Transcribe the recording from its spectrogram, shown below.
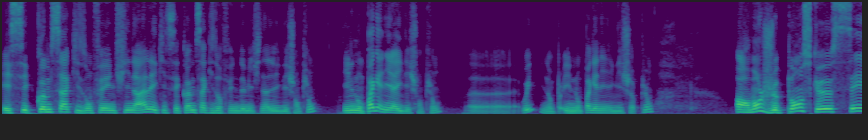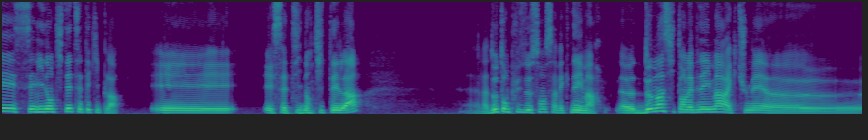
Et c'est comme ça qu'ils ont fait une finale et c'est comme ça qu'ils ont fait une demi-finale de Ligue des Champions. Ils n'ont pas gagné la Ligue des Champions. Euh, oui, ils n'ont pas- gagné la des Champions. En revanche, je pense que c'est l'identité de cette équipe-là. Et, et cette identité-là, elle a d'autant plus de sens avec Neymar. Euh, demain, si tu enlèves Neymar et que tu mets. euh,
